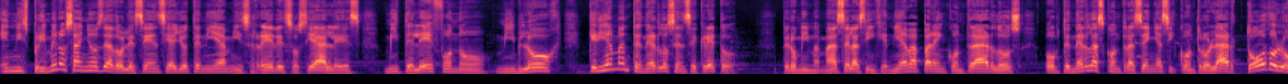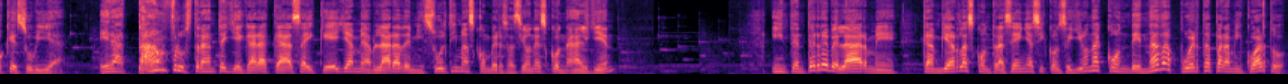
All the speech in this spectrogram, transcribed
En mis primeros años de adolescencia yo tenía mis redes sociales, mi teléfono, mi blog, quería mantenerlos en secreto pero mi mamá se las ingeniaba para encontrarlos, obtener las contraseñas y controlar todo lo que subía. Era tan frustrante llegar a casa y que ella me hablara de mis últimas conversaciones con alguien. Intenté revelarme, cambiar las contraseñas y conseguir una condenada puerta para mi cuarto,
